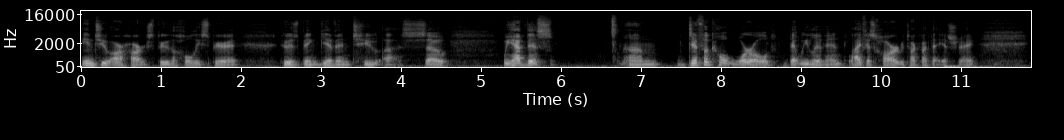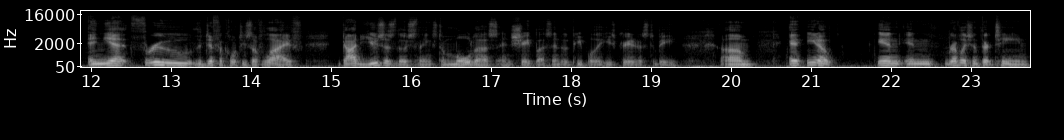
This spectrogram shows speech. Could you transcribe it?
into our hearts through the Holy Spirit who has been given to us. So we have this um, difficult world that we live in. Life is hard. We talked about that yesterday. And yet, through the difficulties of life, God uses those things to mold us and shape us into the people that He's created us to be. Um, and you know, in in Revelation 13,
